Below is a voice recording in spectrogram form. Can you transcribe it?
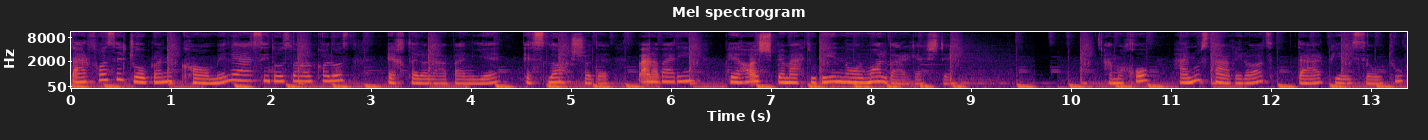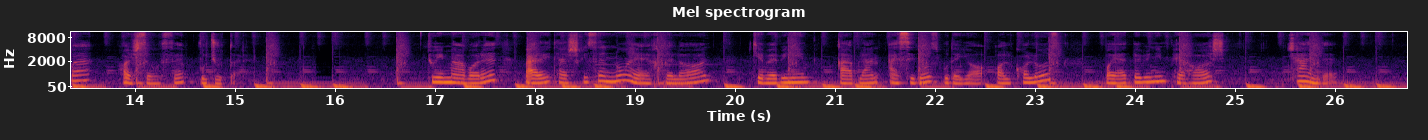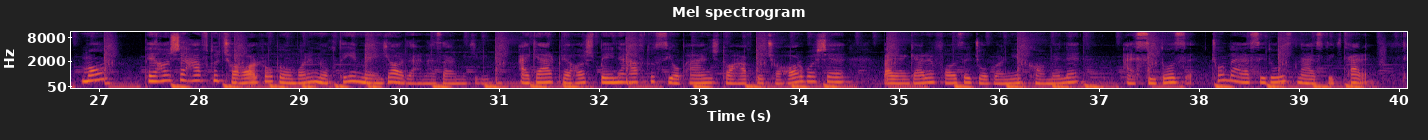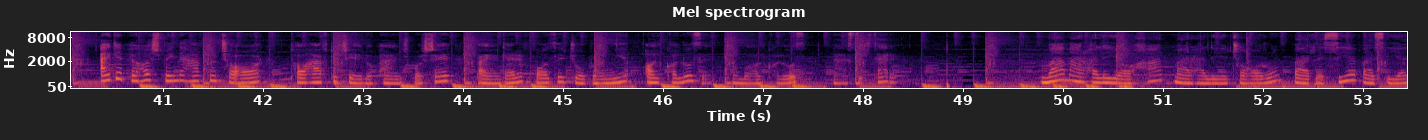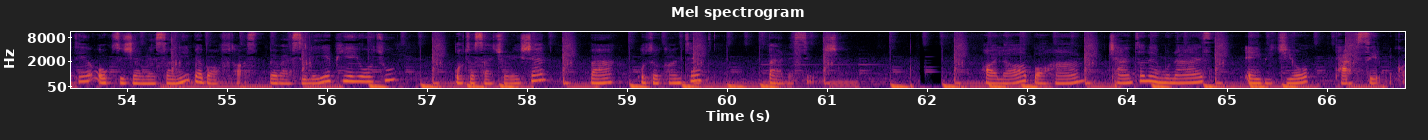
در فاز جبران کامل اسیدوز و آلکالوز اختلال اولیه اصلاح شده. بنابراین پهاش به محدوده نرمال برگشته. اما خب هنوز تغییرات در PaCO2 و H3O3 وجود داره. تو این موارد برای تشخیص نوع اختلال که ببینیم قبلا اسیدوز بوده یا آلکالوز باید ببینیم پهاش چنده. ما پهاش 7 و 4 رو به عنوان نقطه معیار در نظر می‌گیریم. اگر پهاش بین 7 و 35 تا 7 و 4 باشه بیانگر فاز جبرانی کامل اسیدوزه چون به اسیدوز نزدیک تره اگه pH بین 7 و 4 تا 7 و 45 باشه بیانگر فاز جبرانی آلکالوزه چون به آلکالوز نزدیک تره و مرحله آخر مرحله چهارم بررسی وضعیت اکسیژن رسانی به بافت هاست. به وسیله PaO2 O2 saturation و O2 content بررسی میشه. حالا با هم چند تا نمونه از ABG تفسیر می‌کنیم.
